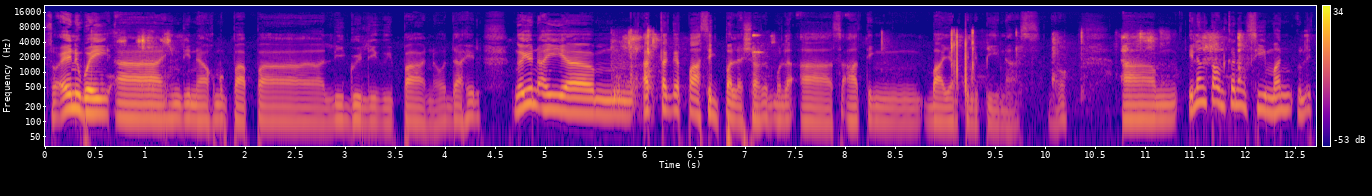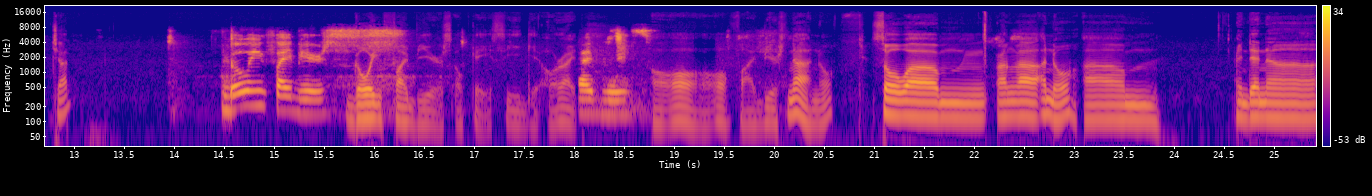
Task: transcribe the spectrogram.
So anyway, uh, hindi na ako magpapaligoy-ligoy pa no dahil ngayon ay um, at taga Pasig pala siya mula uh, sa ating bayang Pilipinas, no. Um, ilang taon ka ng seaman ulit diyan? Going five years. Going five years. Okay, sige. All right. Five years. Oo, oo, five years na, no? So, um, ang uh, ano, um, and then, uh,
